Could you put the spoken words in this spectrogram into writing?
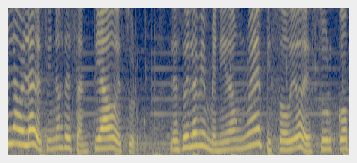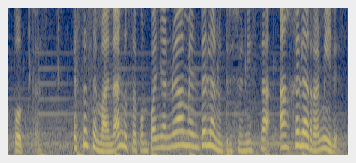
Hola, hola vecinos de Santiago de Surco. Les doy la bienvenida a un nuevo episodio de Surco Podcast. Esta semana nos acompaña nuevamente la nutricionista Ángela Ramírez,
